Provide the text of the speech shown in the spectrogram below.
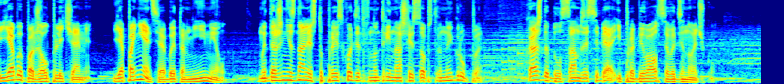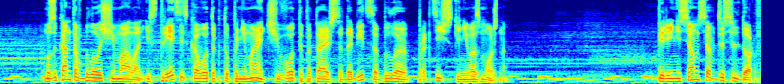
и я бы пожал плечами. Я понятия об этом не имел. Мы даже не знали, что происходит внутри нашей собственной группы. Каждый был сам за себя и пробивался в одиночку. Музыкантов было очень мало, и встретить кого-то, кто понимает, чего ты пытаешься добиться, было практически невозможно. Перенесемся в Дюссельдорф.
